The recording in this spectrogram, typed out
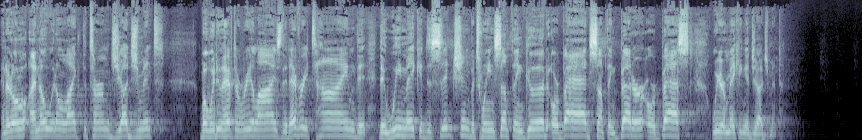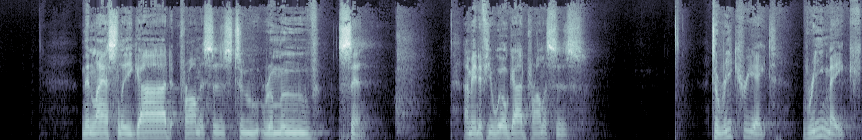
And I, I, know we don't like the term judgment, but we do have to realize that every time that, that we make a distinction between something good or bad, something better or best, we are making a judgment. And then lastly, God promises to remove sin. I mean, if you will, God promises to recreate, remake,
